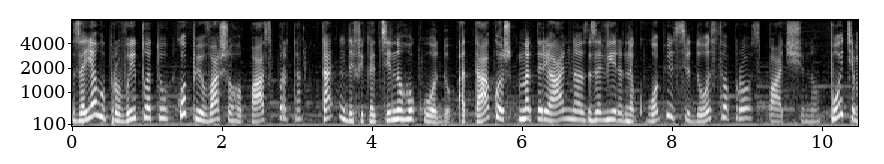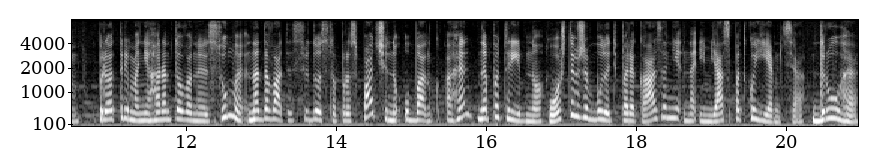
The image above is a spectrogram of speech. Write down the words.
заяву про виплату, копію вашого паспорта. Та ідентифікаційного коду, а також нотаріально завірену копію свідоцтва про спадщину. Потім при отриманні гарантованої суми надавати свідоцтво про спадщину у банк агент не потрібно. Кошти вже будуть переказані на ім'я спадкоємця. Друге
